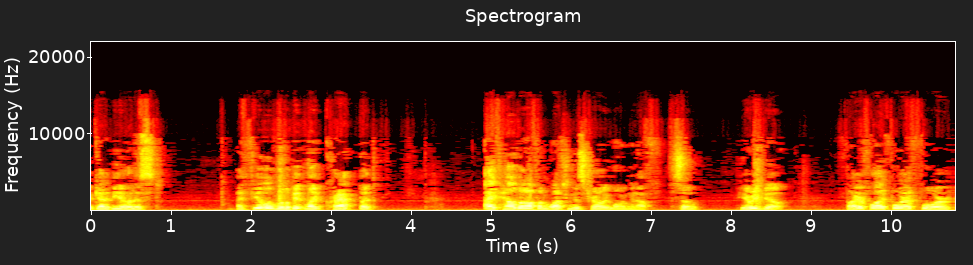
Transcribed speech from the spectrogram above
I've got to be honest. I feel a little bit like crap, but I've held off on watching this trailer long enough. So here we go. Firefly 4F4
